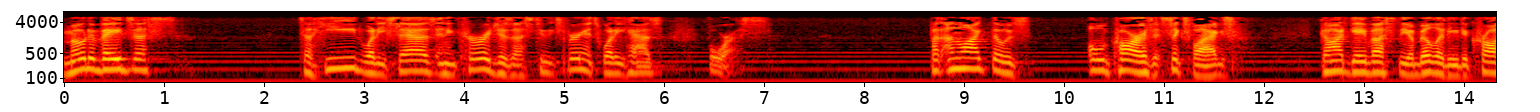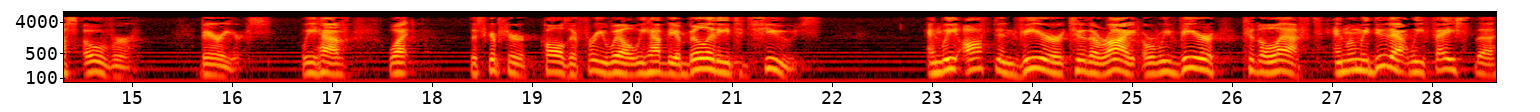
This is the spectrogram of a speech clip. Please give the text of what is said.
motivates us to heed what He says, and encourages us to experience what He has for us. But unlike those old cars at Six Flags, God gave us the ability to cross over barriers. We have what the Scripture calls a free will. We have the ability to choose. And we often veer to the right or we veer to the left. And when we do that, we face the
